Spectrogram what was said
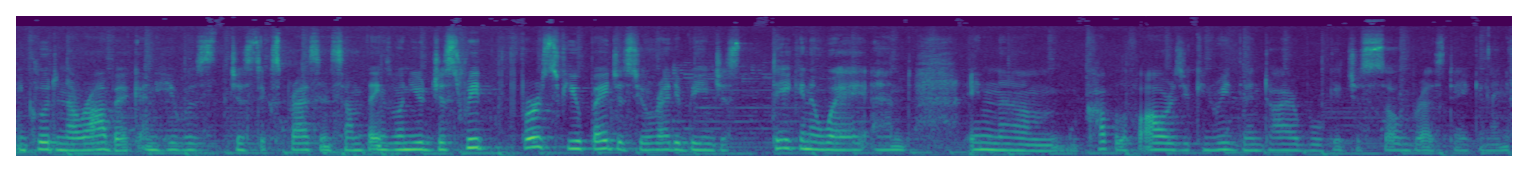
including Arabic, and he was just expressing some things. When you just read first few pages, you're already being just taken away, and in um, a couple of hours you can read the entire book. It's just so breathtaking.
